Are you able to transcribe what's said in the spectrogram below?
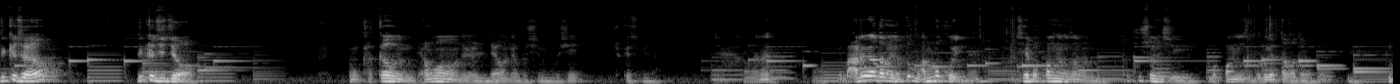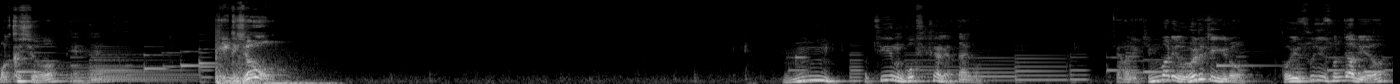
느껴져요? 느껴지죠? 그럼 가까운 병원을 내원해 보시는 것이 좋겠습니다 자 그러면은 어, 말을 하다 보니까 또 안 먹고 있네 제 먹방 영상은 토크쇼인지 먹방인지 모르겠다고 하더라고요 네. 머크쇼 예. 비그쇼! 음, 튀김은 꼭 시켜야겠다 이거. 야, 근데 김말이가 왜 이렇게 길어? 거의 수직 손잡이요?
